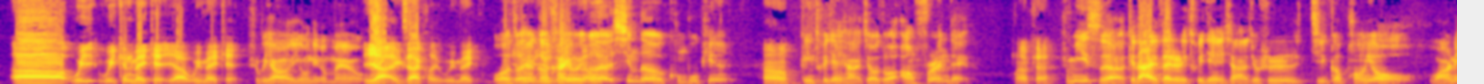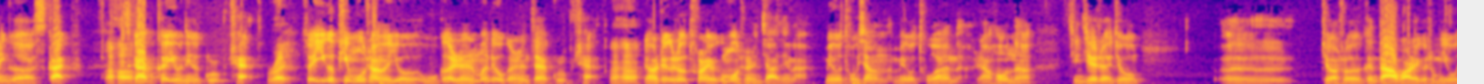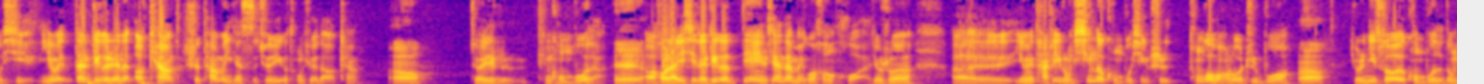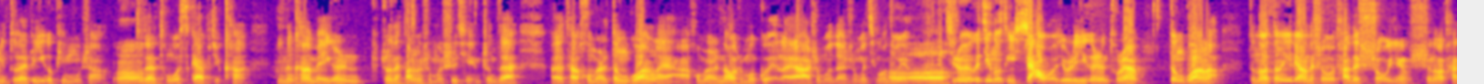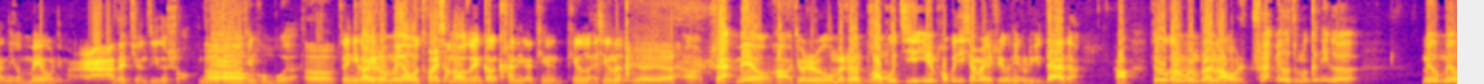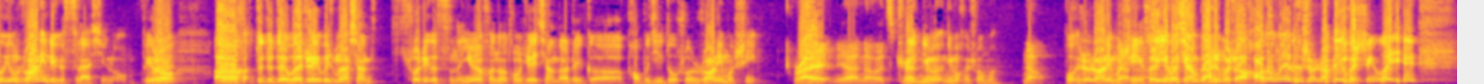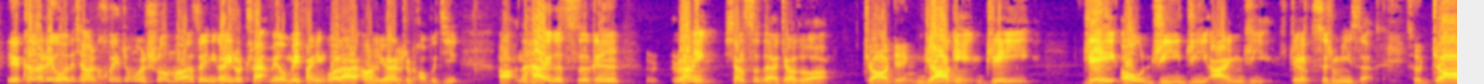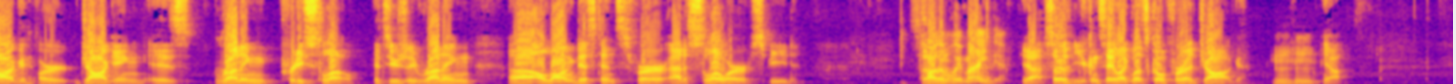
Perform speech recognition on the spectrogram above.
Uh, we we can make it. Yeah, we make it. 是不是也要用那个 mill？ Yeah, exactly. We make. 我昨 yeah, 天 we 刚 use 看 a 有一 mill. 个新的恐怖片， Oh, 给你推荐一下，叫做 Unfriended。okay. 什么意思？给大家也在这里推荐一下，就是几个朋友玩那个 Skype，Skype、Uh huh. 可以有那个 group chat，Right. 所以一个屏幕上呢有五个人嘛，六个人在 group huh. 然后这个时候突然有个陌生人加进来，没有头像的，没有图案的，然后呢，紧接着就，呃，就要说跟大家玩一个什么游戏，因为但这个人的 account 是他们以前死去的一个同学的 account，Oh. 所以是挺恐怖的。啊，后来一系列这个电影现在在美国很火，就是说，呃，因为它是一种新的恐怖形式，通过网络直播，Uh. 就是你所有的恐怖的东西都在这一个屏幕上，嗯都在通过 Skype 去看，你能看到每一个人正在发生什么事情，正在呃他后面灯关了呀，后面闹什么鬼了呀什么的，什么情况都有。Oh. 其中有个镜头挺吓我，就是一个人突然灯关了。等到灯一亮的时候，他的手已经伸到他那个 mail 里面啊，在卷自己的手，那个镜头哦挺恐怖的。Oh. 所以你刚一说.没有，我突然想到我昨天刚看那个挺挺恶心的。Yeah, yeah. 啊，treadmill 好，就是我们说跑步机，因为跑步机下面也是有那个履带的。好，所以我刚问 Brandon 我说 treadmill 怎么跟那个没有没有用 running 这个词来形容？比如说，呃，对对对，我在这里为什么要想说这个词呢？因为很多同学讲到这个跑步机都说 running machine，Right? Yeah. No, it's 你你 treadmill. 们你们会说吗？ No. 不会说 running No, machine， no. 所以以后千万不要这么说。好多同学都说 running machine，我以前也看到这个，我在想会这么说吗？所以你刚一说 tread 没有没反应过来啊，对原来指 treadmill 跑步机。好，那还有一个词跟 running 相似的叫做 Jogging. jogging，j j o g g i n g，这个 Yep 词什么意思？ So jog or jogging is running pretty slow. It's usually running uh, a long distance for at a slower speed. 跑的会慢一点。yeah, so you can say like, "Let's go for a jog." 嗯哼，Yeah.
